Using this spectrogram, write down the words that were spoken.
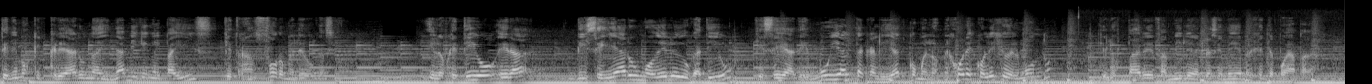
Tenemos que crear una dinámica en el país que transforme la educación. El objetivo era diseñar un modelo educativo que sea de muy alta calidad, como en los mejores colegios del mundo, que los padres de familia de clase media emergente puedan pagar.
